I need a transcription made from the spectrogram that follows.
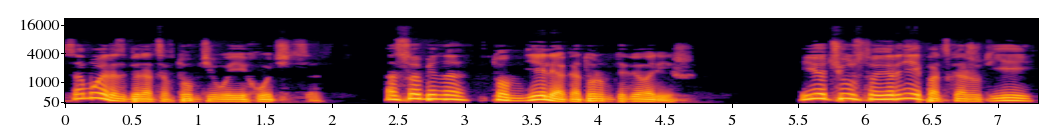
самой разбираться в том, чего ей хочется. Особенно в том деле, о котором ты говоришь. Ее чувства вернее подскажут ей,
